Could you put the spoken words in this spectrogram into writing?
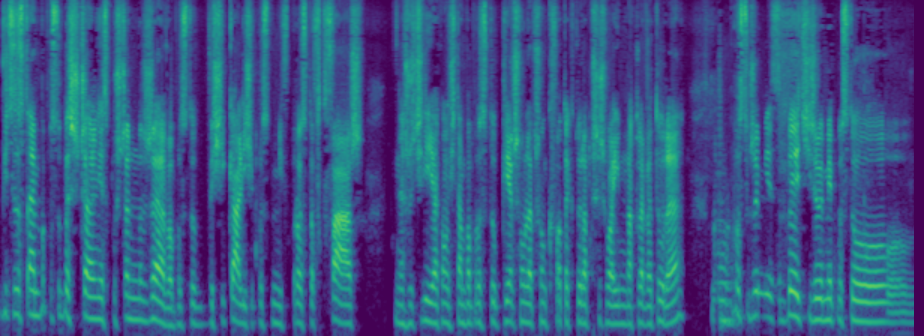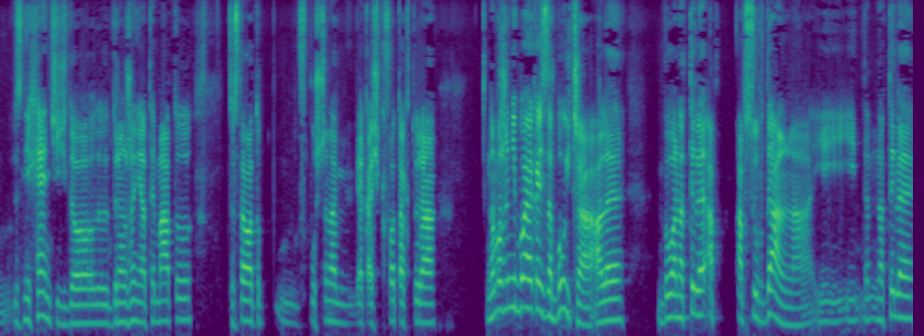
Wiecie, zostałem po prostu bezczelnie spuszczony na drzewo, po prostu wysikali się po prostu mi wprost w twarz, rzucili jakąś tam po prostu pierwszą lepszą kwotę, która przyszła im na klawiaturę, po prostu, żeby mnie zbyć i żeby mnie po prostu zniechęcić do drążenia tematu, została to wpuszczona jakaś kwota, która no może nie była jakaś zabójcza, ale była na tyle absurdalna i, i na tyle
